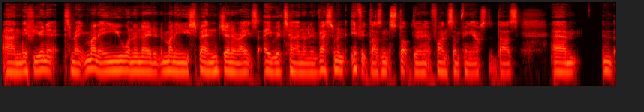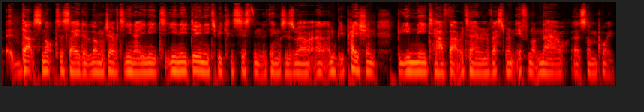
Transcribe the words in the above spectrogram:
And if you're in it to make money, you want to know that the money you spend generates a return on investment. If it doesn't, stop doing it. Find something else that does. Um, that's not to say that longevity. You know, you need to, you need do need to be consistent with things as well and, and be patient. But you need to have that return on investment, if not now, at some point.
